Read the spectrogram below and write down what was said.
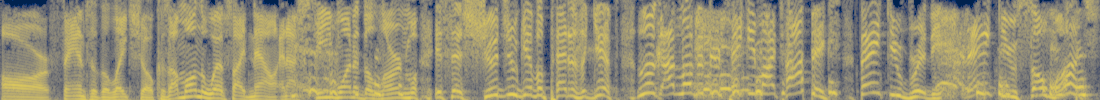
are fans of the Lake Show because I'm on the website now and I see one of the learn more. It says, "Should you give a pet as a gift?" Look, I love that they're taking my topics. Thank you, Brittany. Thank you so much.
